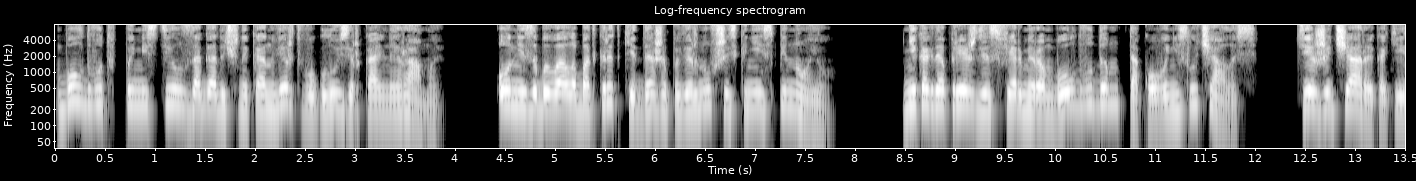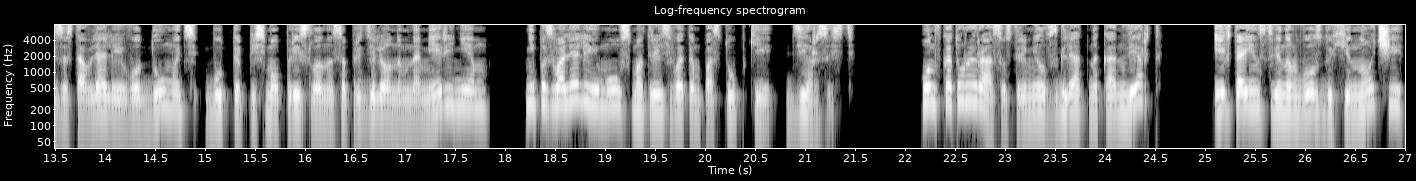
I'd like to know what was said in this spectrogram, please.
Болдвуд поместил загадочный конверт в углу зеркальной рамы. Он не забывал об открытке, даже повернувшись к ней спиною. Никогда прежде с фермером Болдвудом такого не случалось. Те же чары, какие заставляли его думать, будто письмо прислано с определенным намерением, не позволяли ему усмотреть в этом поступке дерзость. Он в который раз устремил взгляд на конверт, и в таинственном воздухе ночи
